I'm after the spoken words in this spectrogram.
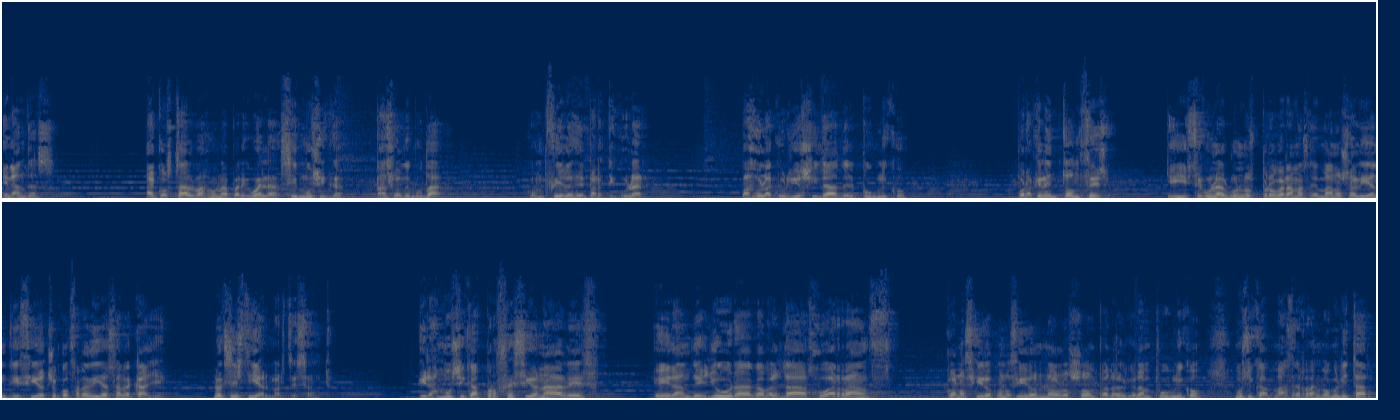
¿En andas? ¿Acostal bajo una parihuela, sin música, paso de mudar, con fieles de particular, bajo la curiosidad del público? Por aquel entonces, y según algunos programas de mano, salían 18 cofradías a la calle no existía el martes santo. Y las músicas profesionales eran de Yura, Gabaldá, Juarranz, conocidos, conocidos, no lo son para el gran público, música más de rango militar,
